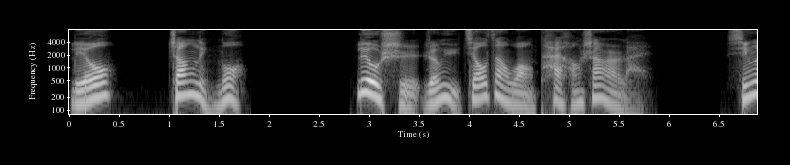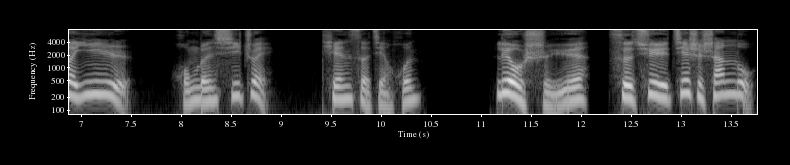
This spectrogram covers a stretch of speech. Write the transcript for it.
刘、张领诺。六使仍与焦赞望太行山而来，行了一日，红轮西坠，天色渐昏。六使曰：“此去皆是山路，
